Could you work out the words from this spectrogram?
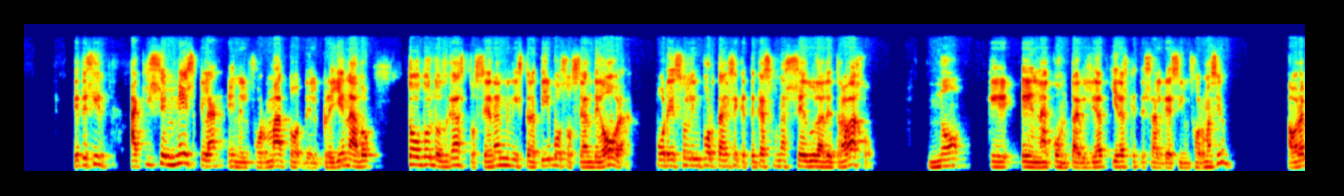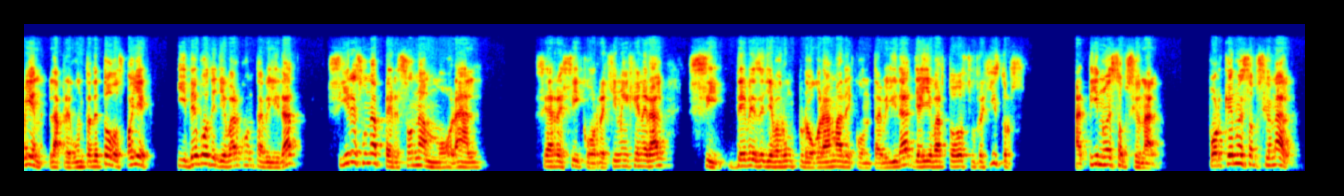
Es decir, aquí se mezcla en el formato del prellenado todos los gastos, sean administrativos o sean de obra. Por eso la importancia de que tengas una cédula de trabajo, no que en la contabilidad quieras que te salga esa información. Ahora bien, la pregunta de todos, oye, ¿y debo de llevar contabilidad? Si eres una persona moral, sea reciclo o régimen general, Sí, debes de llevar un programa de contabilidad y llevar todos tus registros. A ti no es opcional. ¿Por qué no es opcional?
